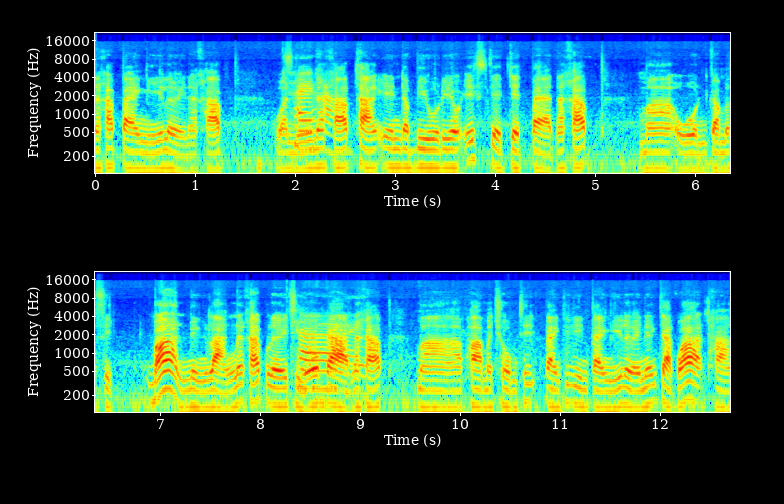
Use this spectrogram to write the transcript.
นะครับ แปลงนี้เลยนะครับ วันนี้ใช่ค่ะนะครับทาง NW Real X 778นะครับ มาโอนกรรมสิทธิ์บ้านหนึ่งหลังนะครับ เลยถือโอกาสนะครับ มาพามาชมที่แปลงที่ดินแปลงนี้เลย เนื่องจากว่าทาง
